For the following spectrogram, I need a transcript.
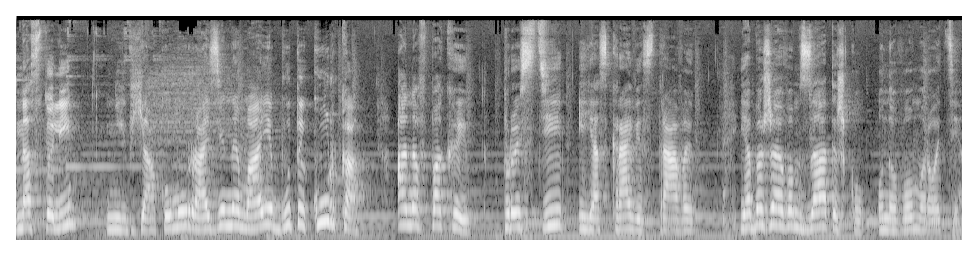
На столі ні в якому разі не має бути курка, а навпаки, прості і яскраві страви. Я бажаю вам затишку у новому році.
